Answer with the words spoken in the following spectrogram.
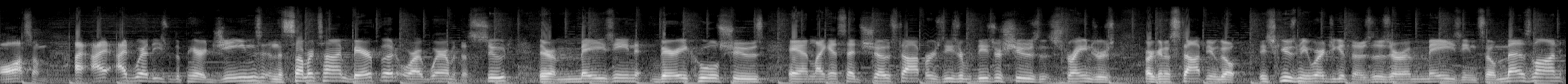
awesome. I, would wear these with a pair of jeans in the summertime, barefoot, or I'd wear them with a suit. They're amazing, very cool shoes. And like I said, showstoppers. These are these are shoes that strangers are going to stop you and go, "Excuse me, where'd you get those? Those are amazing." So Mezlan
